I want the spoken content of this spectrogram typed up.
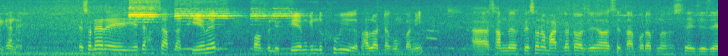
এখানে। পেছনের এই, এটা হচ্ছে আপনার ফিএমের কমপ্লিট ফিএম কিন্তু খুবই ভালো একটা কোম্পানি সামনে পেছনে মাঠগাটা অরিজিনাল আছে, তারপর আপনার হচ্ছে যে যে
